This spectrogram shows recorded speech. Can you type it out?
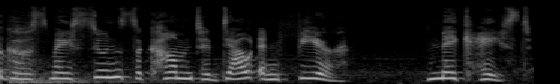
Pelagos may soon succumb to doubt and fear. Make haste.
